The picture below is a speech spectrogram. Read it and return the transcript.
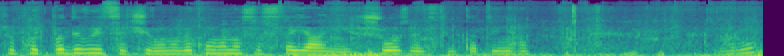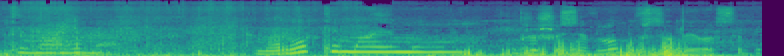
Щоб хоч подивитися, чи воно в якому воно состоянні, що з ним з цим котеням. Мороки маємо. Мороки маємо. Вже щось я в ногу всадила собі.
